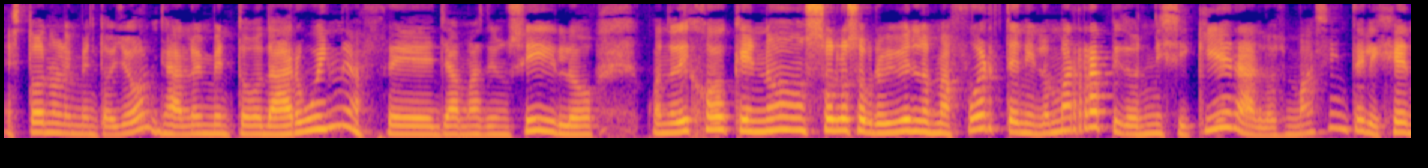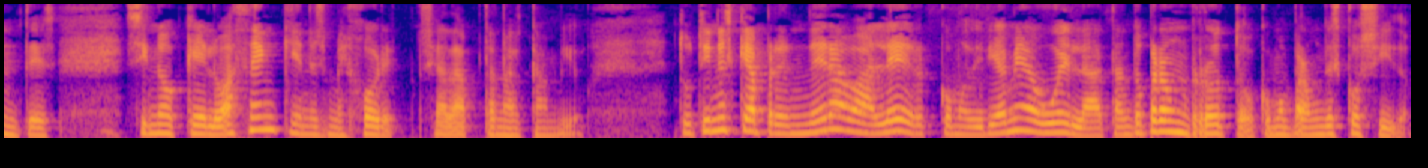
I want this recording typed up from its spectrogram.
Esto no lo invento yo, ya lo inventó Darwin hace ya más de un siglo, cuando dijo que no solo sobreviven los más fuertes ni los más rápidos, ni siquiera los más inteligentes, sino que lo hacen quienes mejor se adaptan al cambio. Tú tienes que aprender a valer, como diría mi abuela, tanto para un roto como para un descosido.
